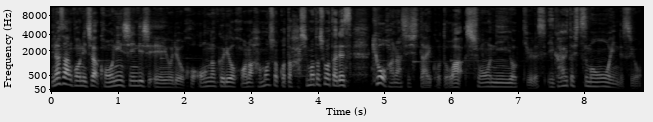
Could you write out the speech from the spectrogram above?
皆さんこんにちは。公認心理師栄養療法音楽療法のハモショこと橋本翔太です。今日お話ししたいことは承認欲求です。意外と質問多いんですよ。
